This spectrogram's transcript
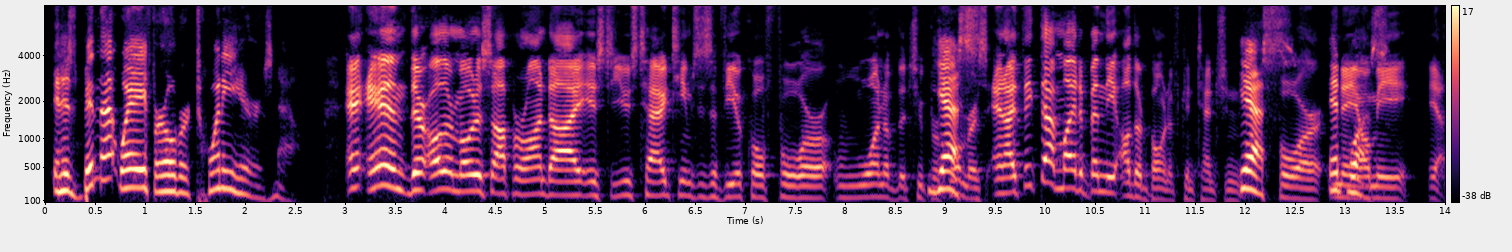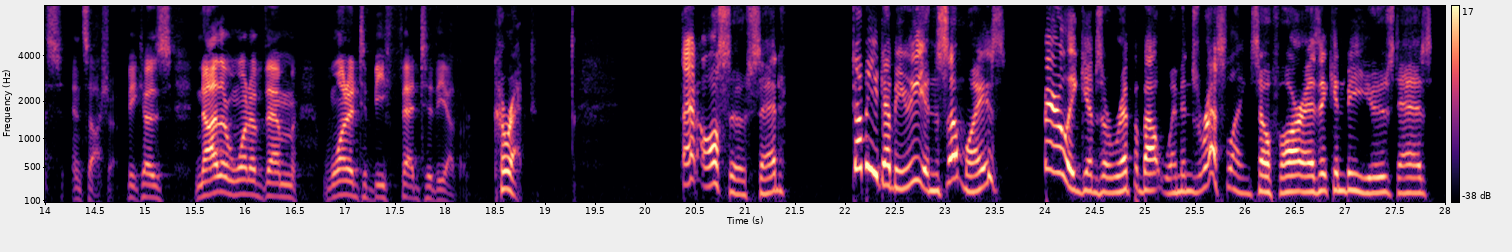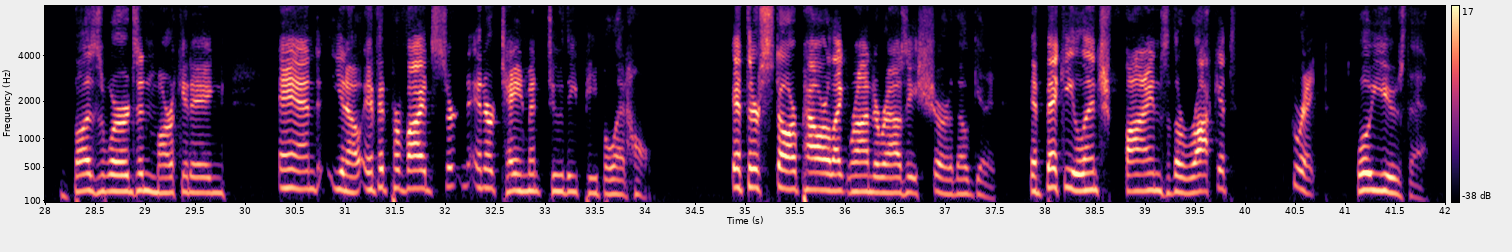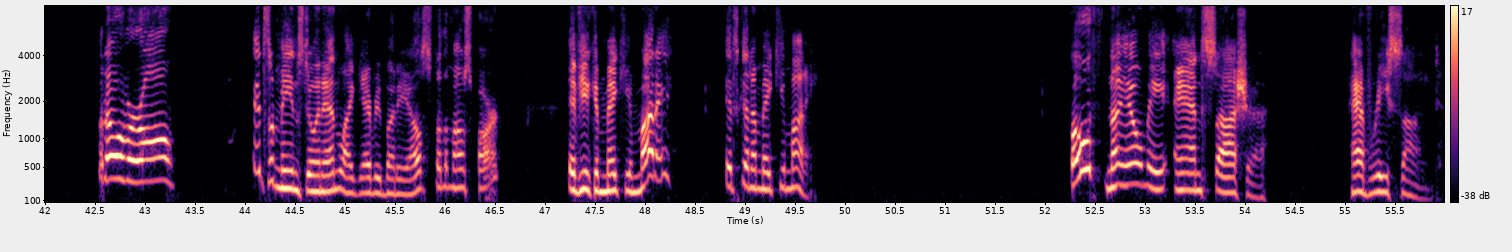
It has been that way for over 20 years now. And, and, their other modus operandi is to use tag teams as a vehicle for one of the two performers. Yes. And I think that might have been the other bone of contention Yes, for Naomi, yes, and Sasha, because neither one of them wanted to be fed to the other. Correct. That also said, WWE in some ways barely gives a rip about women's wrestling so far as it can be used as buzzwords in marketing and you know if it provides certain entertainment to the people at home. If there's star power like ronda rousey sure they'll get it. If becky lynch finds the rocket great we'll use that. But overall it's a means to an end like everybody else for the most part. If you can make you money it's going to make you money both naomi and sasha have re-signed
